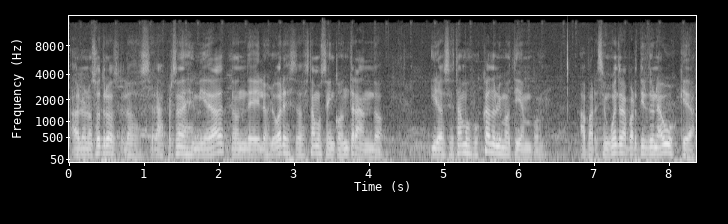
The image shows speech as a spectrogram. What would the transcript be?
hablo nosotros, las personas de mi edad, donde los lugares los estamos encontrando y los estamos buscando al mismo tiempo. Se encuentran a partir de una búsqueda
